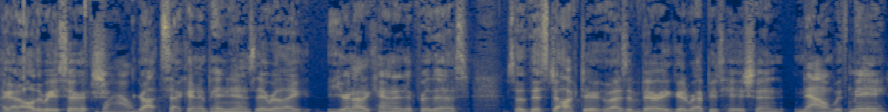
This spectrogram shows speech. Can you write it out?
I got all the research. Wow. Got second opinions. They were like, "You're not a candidate for this." So this doctor, who has a very good reputation now with me,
